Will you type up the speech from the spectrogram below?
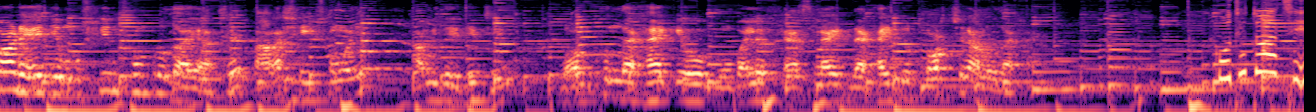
পাড়ে যে মুসলিম সম্প্রদায় আছে, তারা সেই সময় আমি দেখেছি, লণ্ঠন দেখায় কেউ মোবাইলের ফ্ল্যাশ লাইট দেখায়, কেউ টর্চের আলো দেখায়। কথিত আছে,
